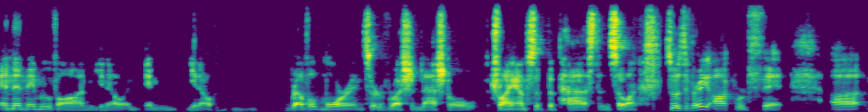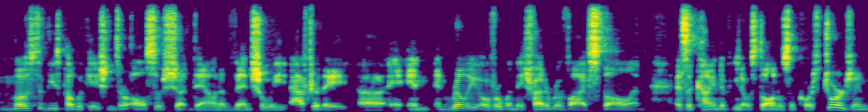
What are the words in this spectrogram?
and then they move on, you know, and, and you know revel more in sort of Russian national triumphs of the past and so on. So it's a very awkward fit. Uh, most of these publications are also shut down eventually after they, uh, and, and really over when they try to revive Stalin as a kind of, you know, Stalin was, of course, Georgian,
